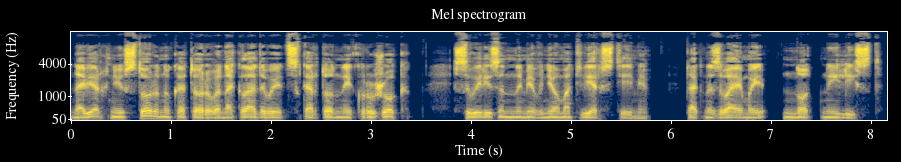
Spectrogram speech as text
на верхнюю сторону которого накладывается картонный кружок с вырезанными в нем отверстиями, так называемый нотный лист.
